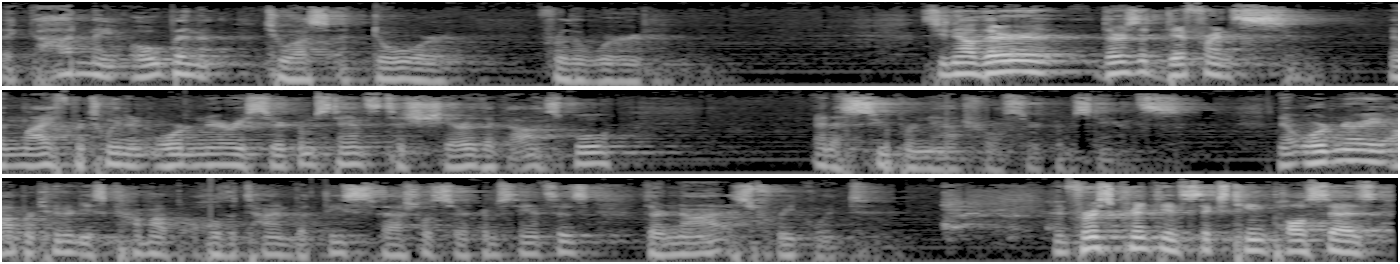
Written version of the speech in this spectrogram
that God may open to us a door for the word. See, now there, there's a difference in life between an ordinary circumstance to share the gospel and a supernatural circumstance. Now, ordinary opportunities come up all the time, but these special circumstances, they're not as frequent. In 1 Corinthians 16, Paul says,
